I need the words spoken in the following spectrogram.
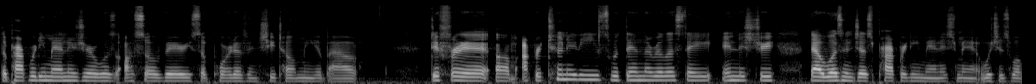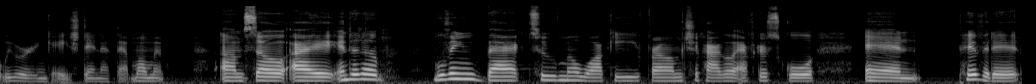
The property manager was also very supportive and she told me about different um, opportunities within the real estate industry that wasn't just property management, which is what we were engaged in at that moment. Um, so I ended up moving back to Milwaukee from Chicago after school and pivoted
